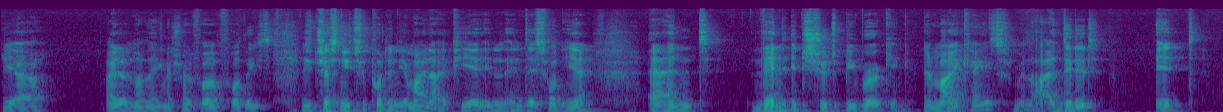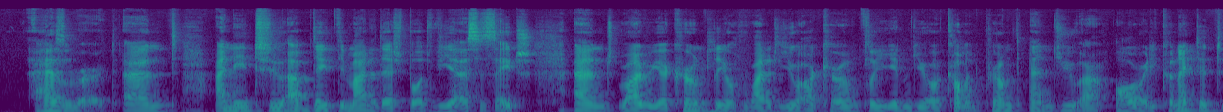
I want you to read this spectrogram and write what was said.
yeah I don't know the English word for for these. You just need to put in your miner IP in in this one here, and then it should be working. In my case, when I did it, it hasn't worked and I need to update the miner dashboard via SSH and while we are currently or while you are currently in your command prompt and you are already connected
